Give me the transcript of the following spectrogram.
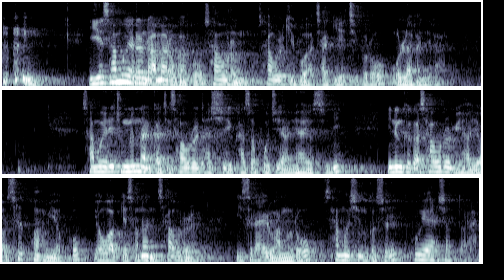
이에 사무엘은 라마로 가고 사울은 사울 기부와 자기의 집으로 올라가니라. 사무엘이 죽는 날까지 사울을 다시 가서 보지 아니하였으니 이는 그가 사울을 위하여 슬퍼함이었고 여호와께서는 사울을 이스라엘 왕으로 삼으신 것을 후회하셨더라.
